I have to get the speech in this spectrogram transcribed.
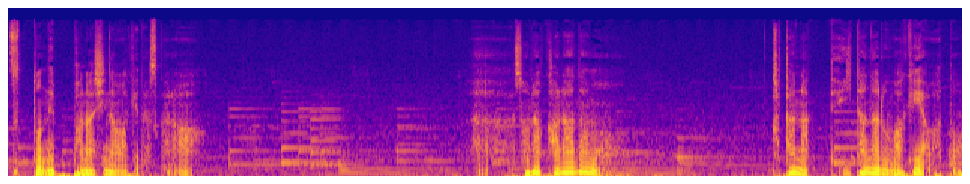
ずっと寝っぱなしなわけですからそら体も刀って痛なるわけやわと、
